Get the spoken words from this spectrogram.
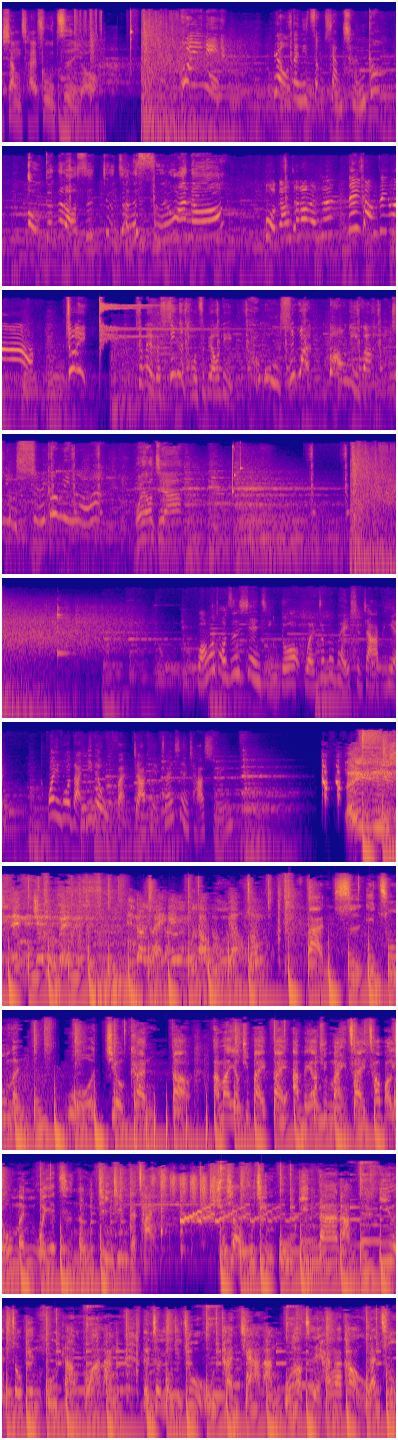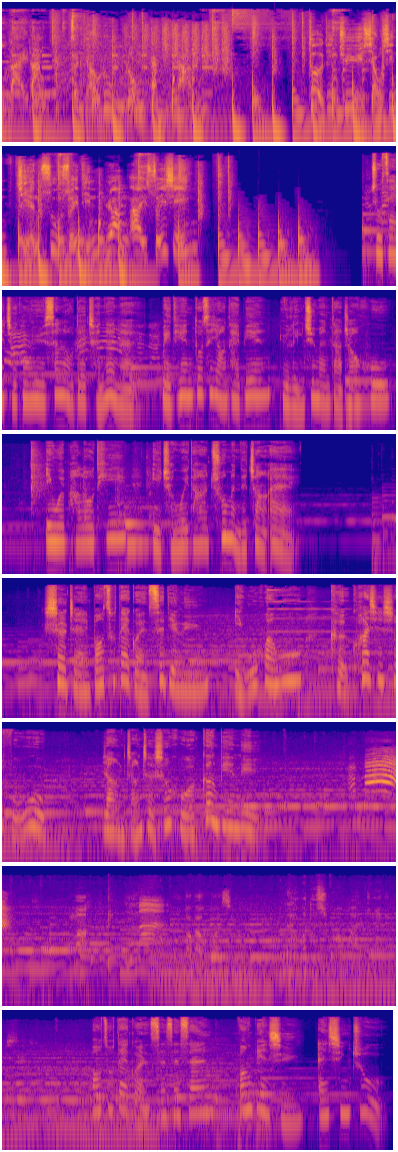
迈向财富自由，欢迎你，让我带你走向成功。哦，跟着老师就赚了十万哦！我刚赚到人生第一奖金了。注意，这边有个新的投资标的，五十万包你吧，只有十个名额。我要加。网络投资陷阱多，稳赚不赔是诈骗。欢迎拨打一六五反诈骗专线查询。Ladies and gentlemen，频道一百 K 不到五秒钟，但是一出门我就看到阿妈要去拜拜，阿伯要去买菜，超跑油门我也只能轻轻的踩。学校附近五音拉郎，医院周边五老寡郎，人车拥挤处五探假郎，五号字行啊靠五单处来郎，整条路龙赶郎。特定区域小心减速随停，让爱随行。住在旧公寓三楼的陈奶奶，每天都在阳台边与邻居们打招呼，因为爬楼梯已成为她出门的障碍。社宅包租代管四点零，以屋换屋，可跨县市服务，让长者生活更便利。阿妈，阿妈，阿妈，大概有关系吗？我都喜欢玩。包租代管三三三，方便行，安心住。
